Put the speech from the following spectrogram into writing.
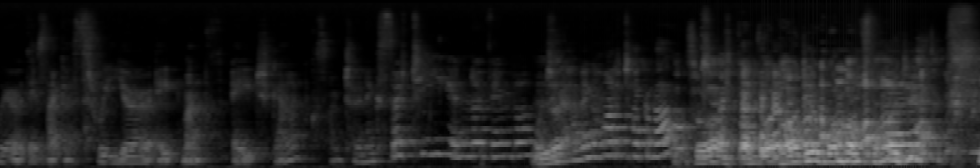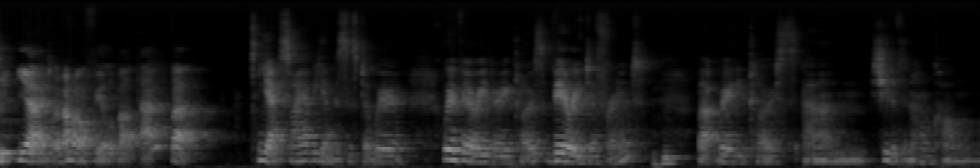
where there's like a three year, eight month age gap because I'm turning 30 in November, which Yeah. we're having a heart attack about. That's all right. I'm right behind you. One month behind you. yeah, I don't know how I feel about that, but yeah, so I have a younger sister. We're we're very very close, very different, Mhm. but really close. Um, she lives in Hong Kong,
